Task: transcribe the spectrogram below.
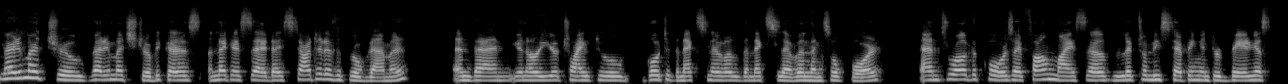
Very much true. Very much true. Because, like I said, I started as a programmer and then, you know, you're trying to go to the next level, the next level, and so forth. And throughout the course, I found myself literally stepping into various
